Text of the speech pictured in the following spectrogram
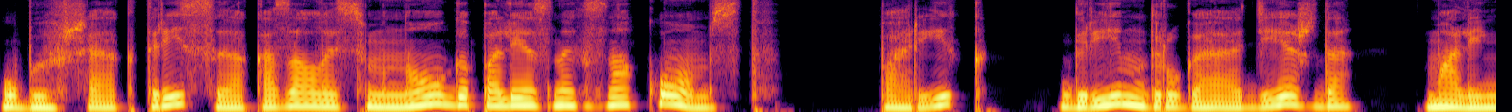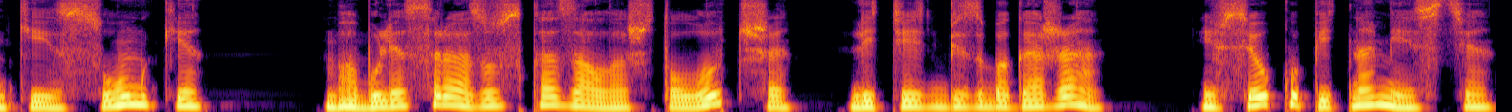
У бывшей актрисы оказалось много полезных знакомств. Парик, грим, другая одежда, маленькие сумки. Бабуля сразу сказала, что лучше лететь без багажа и все купить на месте.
